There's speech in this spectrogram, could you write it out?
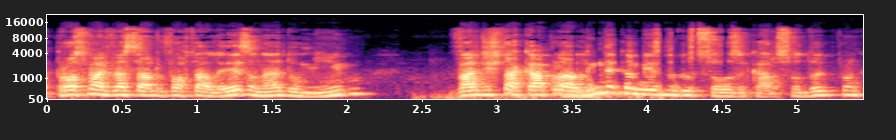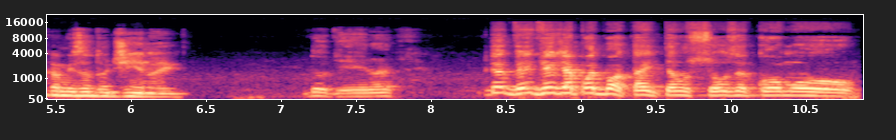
o próximo adversário do Fortaleza, né, domingo, vale destacar pela linda camisa do Souza, cara. Sou doido por uma camisa do Dino aí. Do Dino, né? Então, já pode botar então o Souza como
